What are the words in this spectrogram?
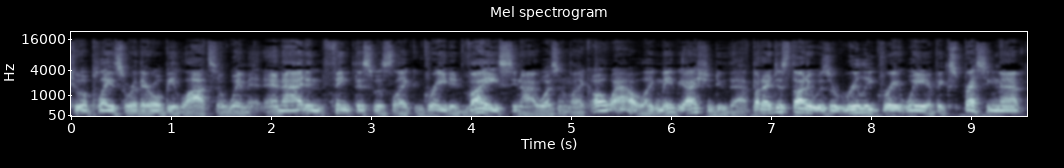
to a place where there will be lots of women. And I didn't think this was like great advice. You know, I wasn't like, oh wow, like maybe I should do that. But I just thought it was a really great way of expressing that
